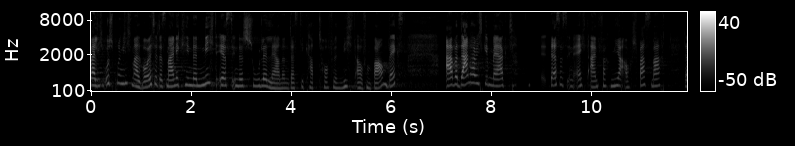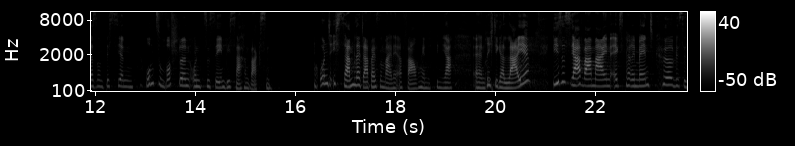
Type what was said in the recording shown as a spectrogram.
weil ich ursprünglich mal wollte, dass meine Kinder nicht erst in der Schule lernen, dass die Kartoffel nicht auf dem Baum wächst. Aber dann habe ich gemerkt, dass es in echt einfach mir auch Spaß macht, da so ein bisschen rumzuwurschteln und zu sehen, wie Sachen wachsen. Und ich sammle dabei so meine Erfahrungen. Ich bin ja ein richtiger Laie. Dieses Jahr war mein Experiment Kürbisse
